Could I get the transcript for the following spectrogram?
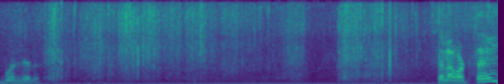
बोललेलं? त्याला वाटतंय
